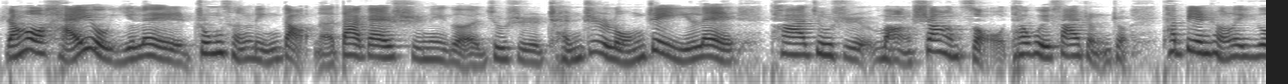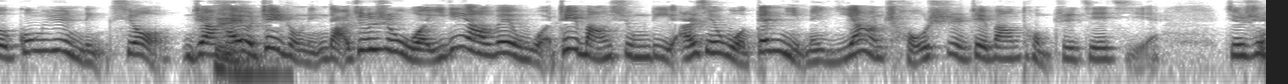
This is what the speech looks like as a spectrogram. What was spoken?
然后还有一类中层领导呢，大概是那个就是陈志龙这一类，他就是往上走，他会发展成他变成了一个公运领袖，你知道还有这种领导，就是我一定要为我这帮兄弟，而且我跟你们一样仇视这帮统治阶级，就是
